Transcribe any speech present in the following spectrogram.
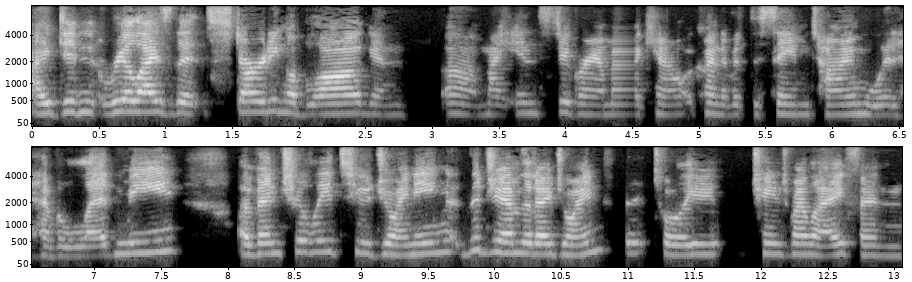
I didn't realize that starting a blog and uh, my Instagram account kind of at the same time would have led me eventually to joining the gym that I joined. That totally changed my life. And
